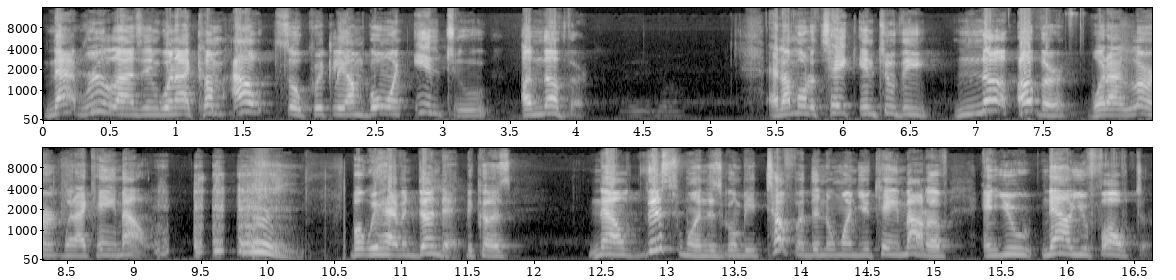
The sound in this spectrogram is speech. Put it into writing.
Not realizing when I come out so quickly, I'm going into another. And I'm going to take into the no other what I learned when I came out. but we haven't done that because now this one is going to be tougher than the one you came out of, and you now you falter.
